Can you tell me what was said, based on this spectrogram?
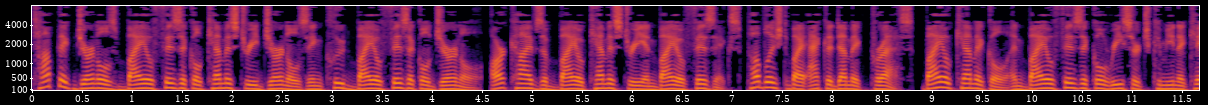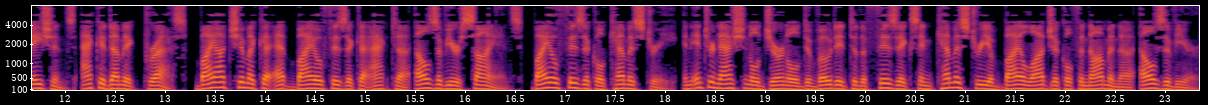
Topic journals Biophysical chemistry journals include Biophysical Journal, Archives of Biochemistry and Biophysics published by Academic Press, Biochemical and Biophysical Research Communications Academic Press, Biochimica et Biophysica Acta Elsevier Science, Biophysical Chemistry, an international journal devoted to the physics and chemistry of biological phenomena Elsevier,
